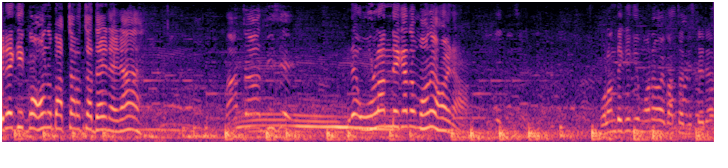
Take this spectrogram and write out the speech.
এটা কি কখনো বাচ্চা বাচ্চা দেয় নাই না? এটা উলান দেখে তো মনে হয় না। উলান দেখে কি মনে হয় বাচ্চা দিচ্ছে এটা?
